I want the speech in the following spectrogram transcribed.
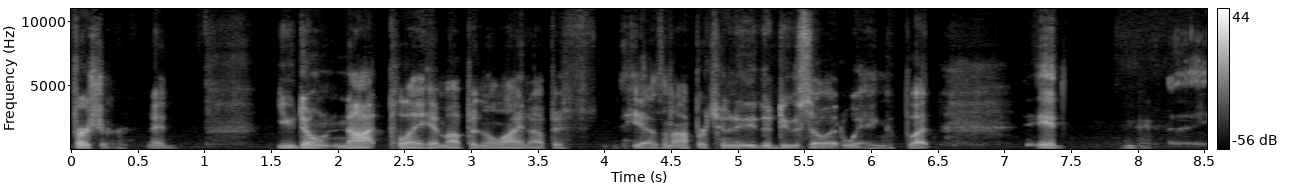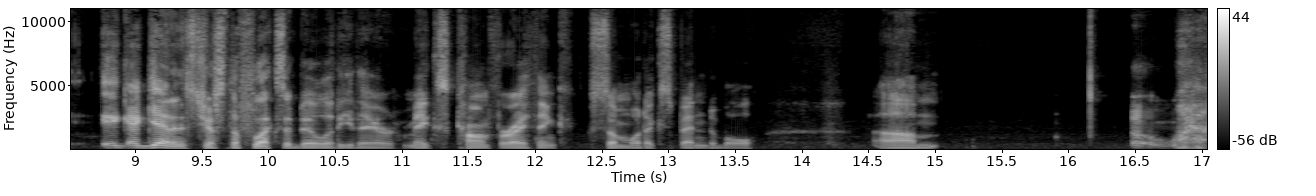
for sure, it, you don't not play him up in the lineup if he has an opportunity to do so at wing. But it, it again, it's just the flexibility there makes Compher, I think, somewhat expendable. Um, oh,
